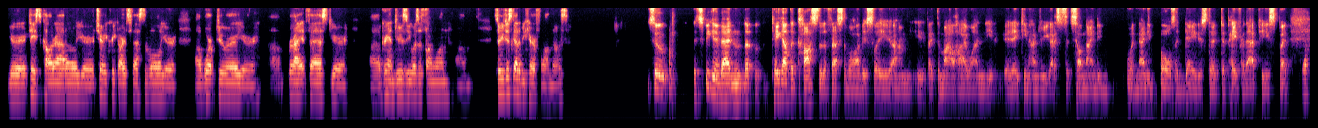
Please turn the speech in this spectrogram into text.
your Taste of Colorado, your Cherry Creek Arts Festival, your uh, Warp Tour, your um, Riot Fest, your uh, Grandoozy was a fun one. Um, so you just got to be careful on those. So speaking of that, and the, take out the cost of the festival, obviously, um, like the Mile High one you, at eighteen hundred, you got to sell ninety what 90 bowls a day just to, to pay for that piece. But yep.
